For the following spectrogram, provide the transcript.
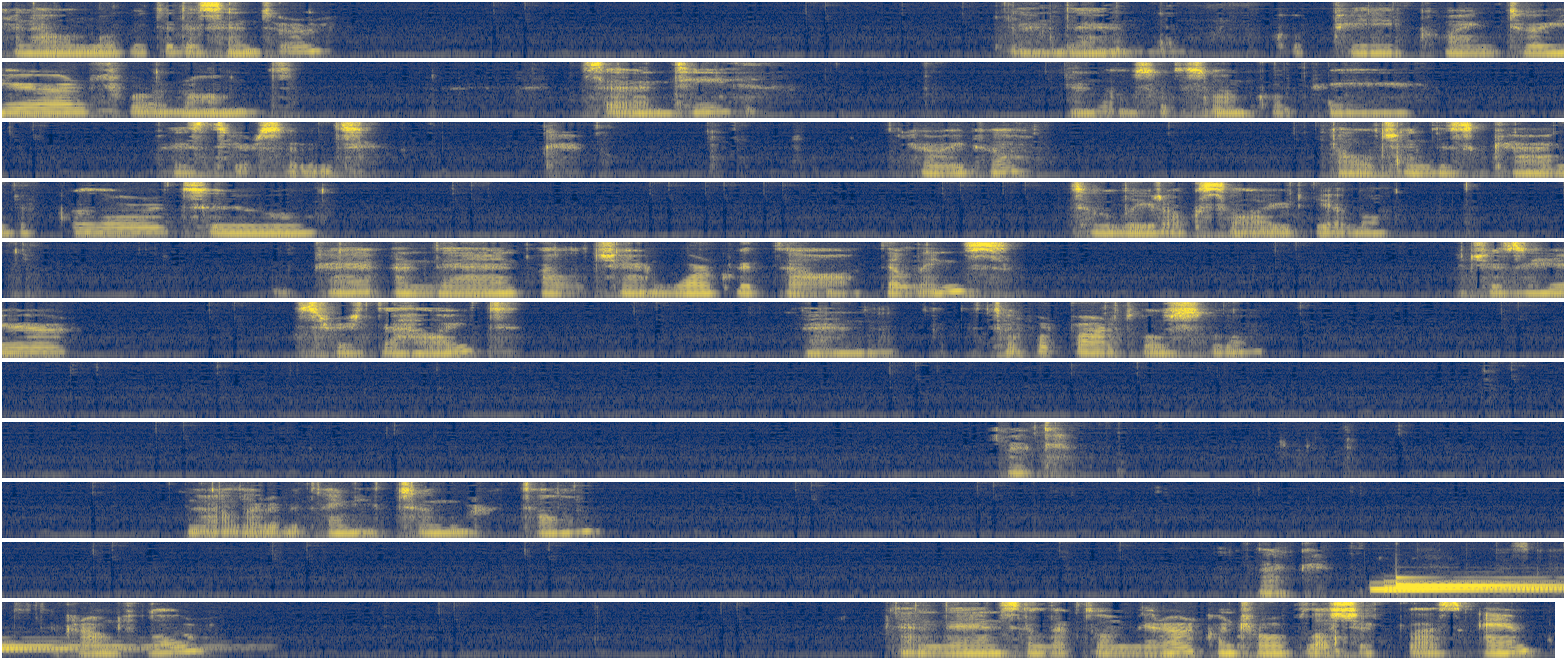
and I will move it to the center and then copy going to here for around 70 and also this one copy paste here 70 okay. Here we go. I'll change this kind of color to to lead oxide yellow okay and then I'll change work with the, the links which is here. Stretch the height. And the upper part also. Okay now a little bit I need to move it on okay. Let's go to the ground floor. And then select on mirror control plus shift plus M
